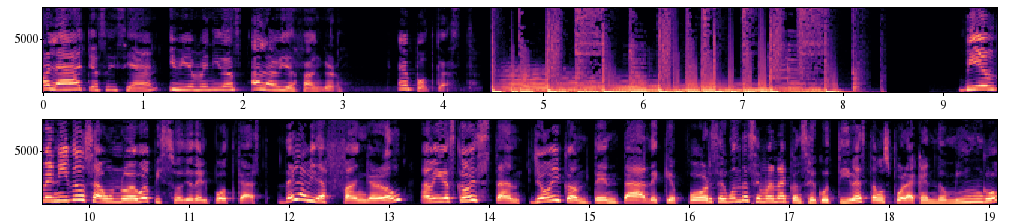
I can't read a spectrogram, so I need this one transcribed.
Hola, yo soy Cian y bienvenidos a La Vida Fangirl, en podcast. Bienvenidos a un nuevo episodio del podcast de la vida fangirl. Amigos, ¿cómo están? Yo muy contenta de que por segunda semana consecutiva estamos por acá en domingo.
